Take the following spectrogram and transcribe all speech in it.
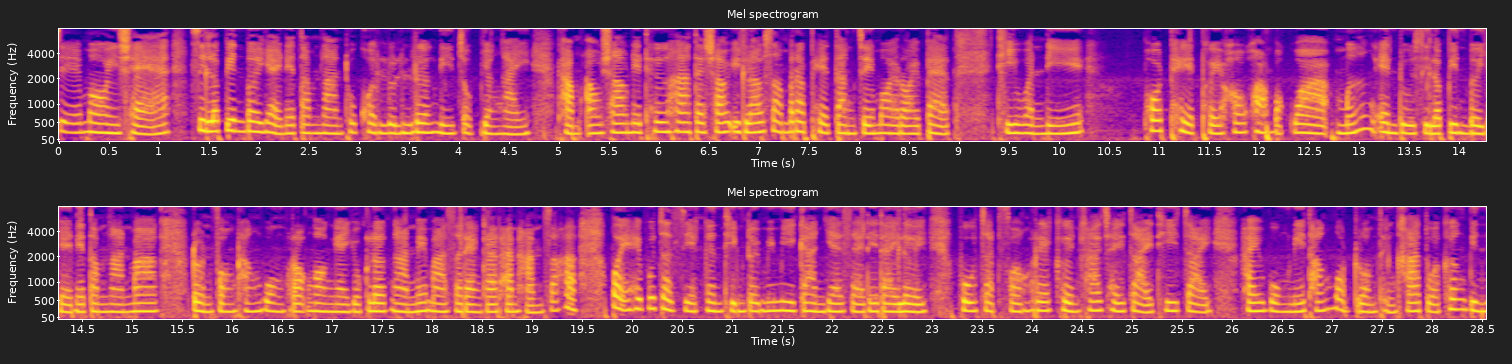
เจมอยแฉศิลปินเบอร์ใหญ่ในตำนานทุกคนลุ้นเรื่องนี้จบยังไงทำเอาชาวเน็ตฮือฮาแต่เช้าอีกแล้วสำหรับเพจต่างเจมอยร้อยแปดที่วันนี้ โพสเพจเผยข้อความบอกว่าเมืองเอ็นดูศิลปินเบอร์ใหญ่ในตำนานมาก โดนฟ้องทั้งวงเพราะงองแงยกเลิกงานไม่มาแสดงการทันหันจ้าปล่อยให้ผู้จัดเสียเงินทิ้งโดยไม่มีการแยแสใด ๆ เลย ผู้จัดฟ้องเรียกคืนค่าใช้จ่ายที่จ่ายให้วงนี้ทั้งหมดรวมถึงค่าตั๋วเครื่องบิน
